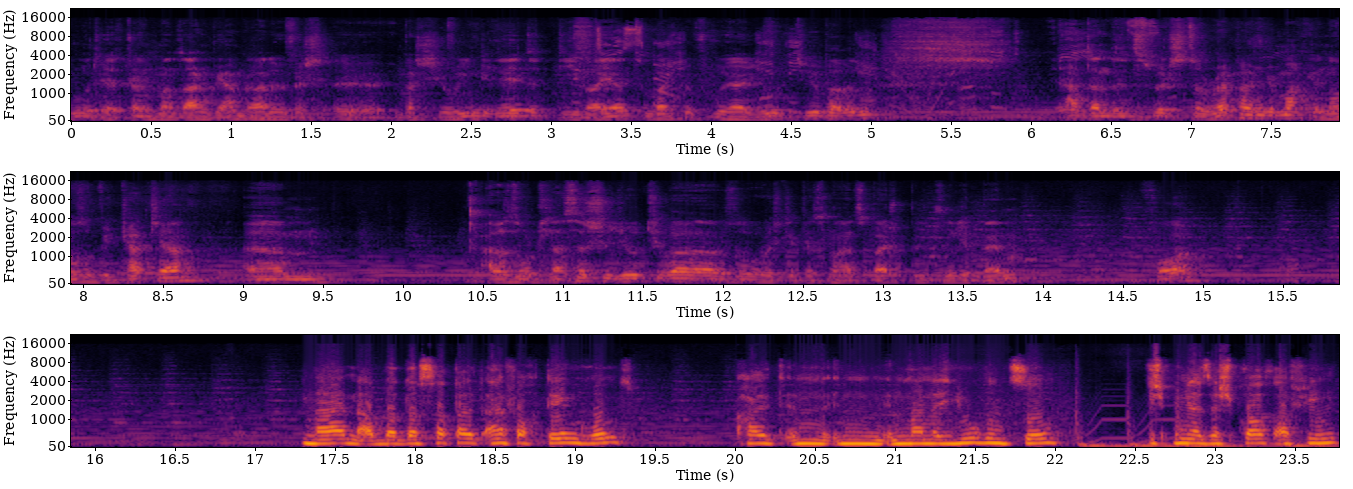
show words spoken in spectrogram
gut, jetzt könnte man sagen, wir haben gerade über, äh, über Shirin geredet, die war ja zum Beispiel früher YouTuberin, hat dann den Switch zu Rappern gemacht, genauso wie Katja. Ähm, aber so klassische YouTuber, so ich gebe jetzt mal als Beispiel Julian Bam vor. Nein, aber das hat halt einfach den Grund, halt in, in, in meiner Jugend so. Ich bin ja sehr sprachaffin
